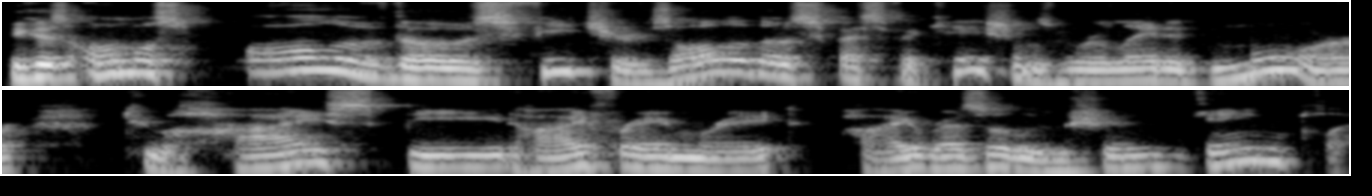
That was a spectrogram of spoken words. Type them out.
because almost all of those features, all of those specifications were related more to high speed, high frame rate, high resolution gameplay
